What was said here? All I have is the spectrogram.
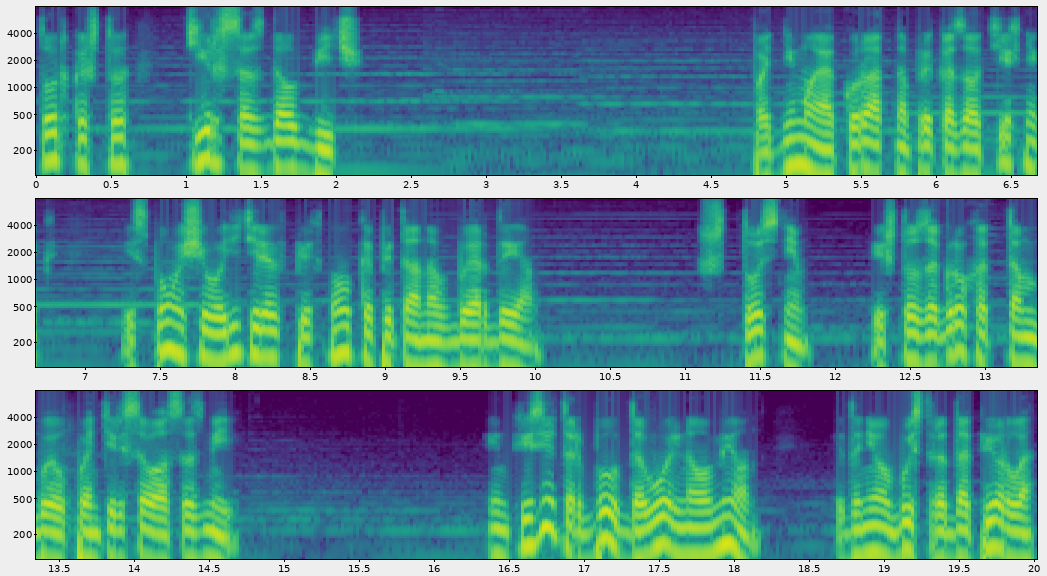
только, что Кир создал бич. «Поднимай аккуратно», — приказал техник, и с помощью водителя впихнул капитана в БРДМ. «Что с ним? И что за грохот там был?» — поинтересовался Змей. Инквизитор был довольно умен, и до него быстро доперло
